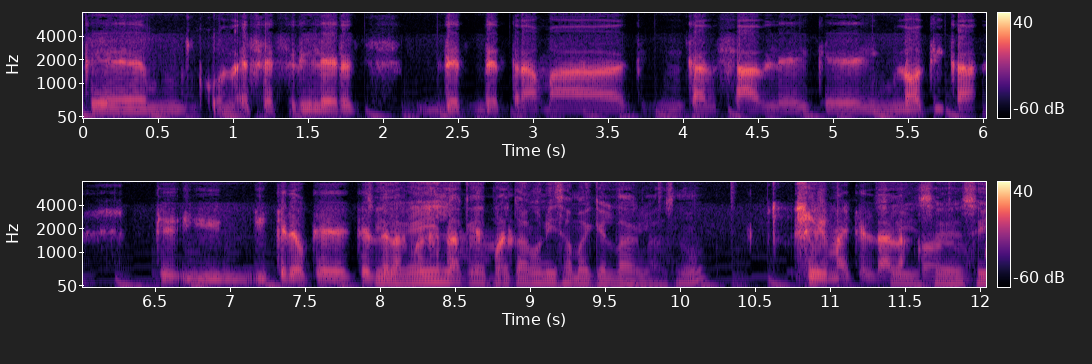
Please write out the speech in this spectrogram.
que mm, con ese thriller de, trama incansable y que hipnótica, que, y, creo que, que de Game es la que protagoniza Michael Douglas, ¿no? Sí, Michael Douglas. Sí, sí,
